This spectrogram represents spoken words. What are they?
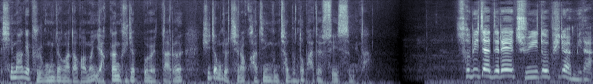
심하게 불공정하다고 하면 약관 규제법에 따른 시정 조치나 과징금 처분도 받을 수 있습니다. 소비자들의 주의도 필요합니다.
